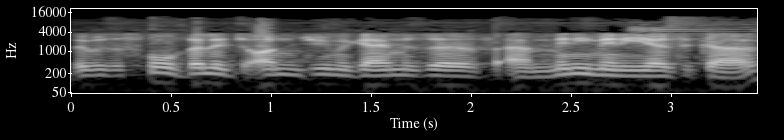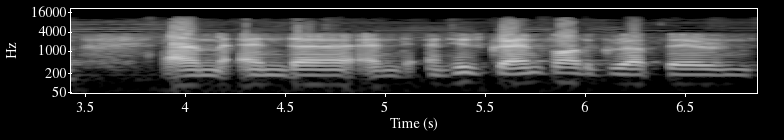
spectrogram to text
there was a small village on Djuma Game Reserve um, many, many years ago, um, and, uh, and and his grandfather grew up there and,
